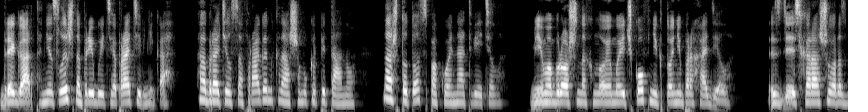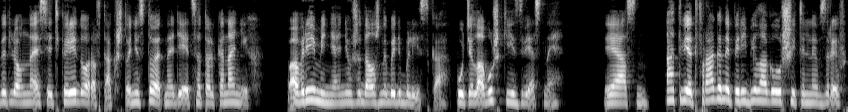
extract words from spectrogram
«Дрегард, не слышно прибытия противника?» Обратился Фраган к нашему капитану, на что тот спокойно ответил. «Мимо брошенных мною маячков никто не проходил. Здесь хорошо разветвленная сеть коридоров, так что не стоит надеяться только на них. По времени они уже должны быть близко, пути ловушки известны». «Ясно». Ответ Фрагана перебил оглушительный взрыв.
